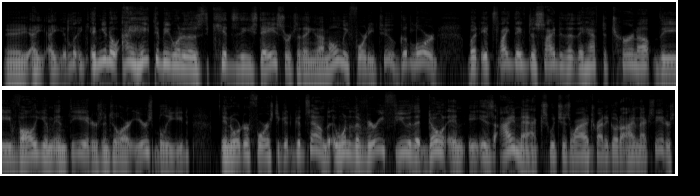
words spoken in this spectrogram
Eh, I, I, and you know, I hate to be one of those kids these days sorts of things. I'm only 42, good lord, but it's like they've decided that they have to turn up the volume in theaters until our ears bleed in order for us to get good sound. One of the very few that don't and is IMAX, which is why I try to go to IMAX theaters.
